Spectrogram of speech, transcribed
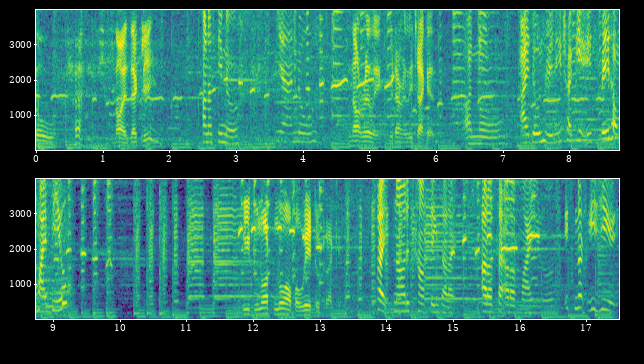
No. Not exactly. Honestly, no. Yeah, no. Not really. We don't really track it. Uh, no, I don't really track it. It's based on my bill. We do not know of a way to track it. Right now, these kind of things are like out of sight, out of mind, you know. It's not easy.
